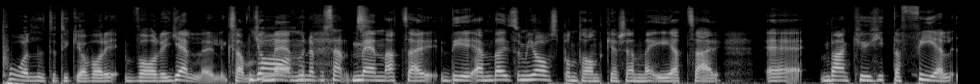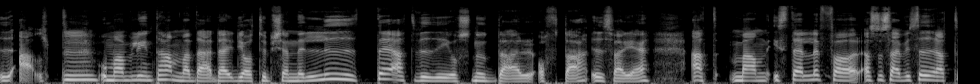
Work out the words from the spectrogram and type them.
på lite tycker jag vad det, vad det gäller liksom. Ja, men, 100%. men att så här, det enda som jag spontant kan känna är att så här, eh, man kan ju hitta fel i allt. Mm. Och man vill ju inte hamna där där jag typ känner lite att vi är och snuddar ofta i Sverige. Att man istället för, alltså så här, vi säger att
